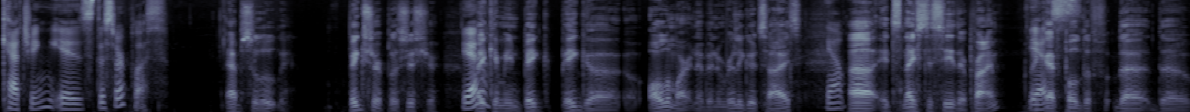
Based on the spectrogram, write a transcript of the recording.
catching is the surplus Absolutely, big surplus this year. Yeah. like I mean, big big. Uh, all the marten have been a really good size. yeah Uh, it's nice to see their prime. Like Yes. I've pulled the the the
